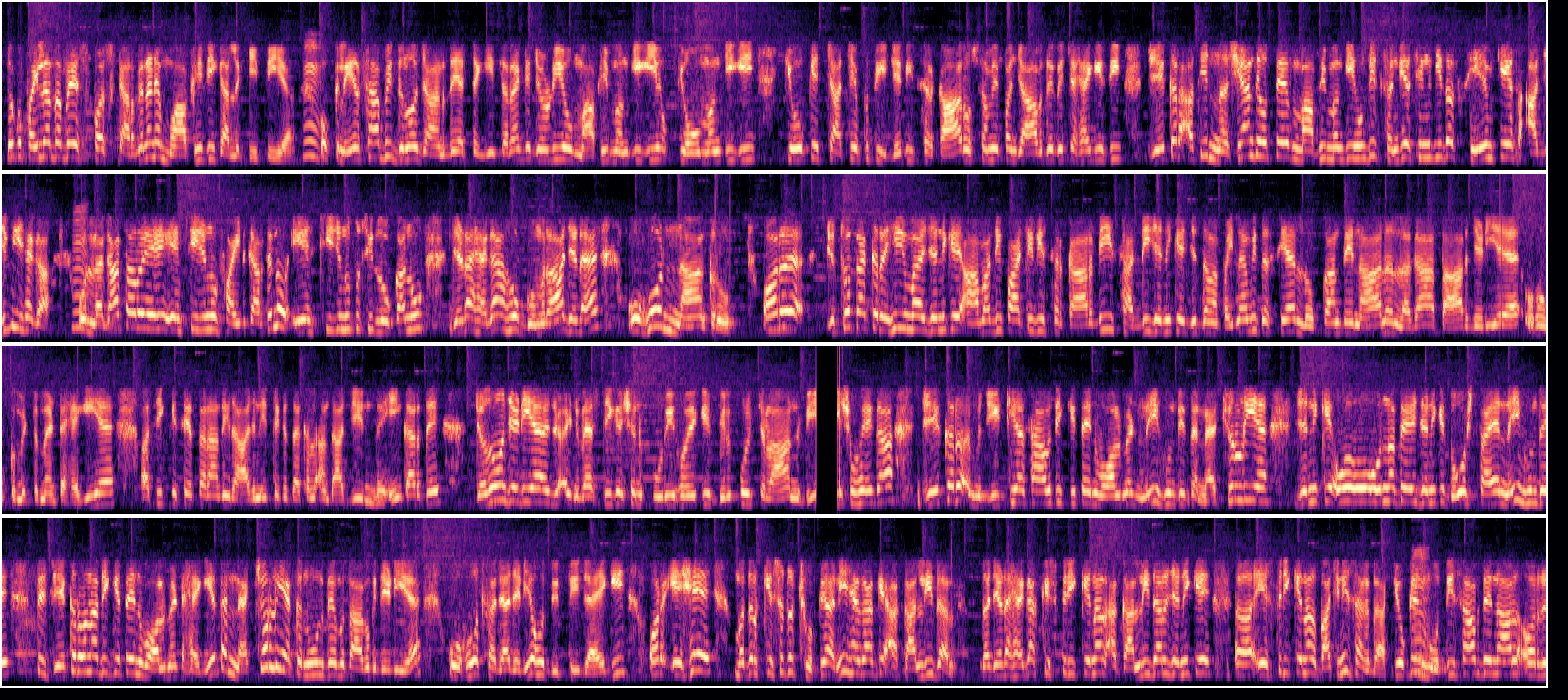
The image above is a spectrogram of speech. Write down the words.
ਦੇਖੋ ਪਹਿਲਾਂ ਤਾਂ ਮੈਂ ਸਪਸ਼ਟ ਕਰ ਦੇਣਾ ਨੇ ਮਾਫੀ ਦੀ ਗੱਲ ਕੀਤੀ ਆ। ਉਹ ਕਲੇਰ ਸਾਹਿਬ ਵੀ ਦਿਲੋਂ ਜਾਣਦੇ ਆ ਚੰਗੀ ਤਰ੍ਹਾਂ ਕਿ ਜਿਹੜੀ ਉਹ ਮਾਫੀ ਮੰਗੀ ਗਈ ਉਹ ਕਿਉਂ ਮੰਗੀ ਗਈ? ਕਿਉਂਕਿ ਚਾਚੇ ਭਤੀਜੇ ਦੀ ਸਰਕਾਰ ਉਸ ਸਮੇਂ ਪੰਜਾਬ ਦੇ ਵਿੱਚ ਹੈਗੀ ਸੀ। ਜੇਕਰ ਅਸੀਂ ਨਸ਼ਿਆਂ ਦੇ ਉੱਤੇ ਮਾਫੀ ਮੰਗੀ ਹੁੰਦੀ ਸੰਜੇ ਸਿੰਘ ਜੀ ਦਾ ਸੇਮ ਕੇਸ ਅੱਜ ਵੀ ਹੈਗਾ। ਉਹ ਲਗਾਤਾਰ ਇਹ ਇਸ ਚੀਜ਼ ਨੂੰ ਫਾਈਟ ਕਰਦੇ ਨੇ ਇਸ ਚੀਜ਼ ਨੂੰ ਤੁਸੀਂ ਲੋਕਾਂ ਨੂੰ ਜਿਹੜਾ ਹੈਗਾ ਉਹ ਗੁੰਮਰਾਹ ਜਿਹੜਾ ਹੈ, ਉਹ ਨਾ ਕਰੋ। ਔਰ ਜਿੱਥੋਂ ਤੱਕ ਰਹੀ ਮੈਂ ਜਾਣੀ ਕਿ ਆਮ ਆਦਮੀ ਪਾਰਟੀ ਦੀ ਸਰਕਾਰ ਦੀ ਸਾਡੀ ਜਾਣੀ ਕਿ ਜਿੱਦਾਂ ਮੈਂ ਪਹਿਲਾਂ ਵੀ ਦੱਸਿਆ ਲੋਕਾਂ ਦੇ ਨਾਲ ਲਗਾਤਾਰ ਜਿਹੜੀ ਹੈ, ਉਹ ਕਮਿਟਮੈਂਟ ਹੈਗੀ ਹੈ। ਅਸੀਂ ਕਿਸੇ ਤਰ੍ਹਾਂ ਦੀ ਰਾਜਨੀਤਿਕ ਦਖਲ ਅੰਦਾਜ਼ੀ ਨਹੀਂ ਕਰਦੇ। ਜਦੋਂ ਜਿਹੜੀ ਹੈ ਇਨਵੈਸਟੀਗੇਸ਼ਨ ਪੂਰੀ ਹੋਏਗੀ, ਬਿਲਕੁਲ ਚਲਾਨ ਵੀ ਪੇਸ਼ ਹੋਏਗਾ। ਜੇਕਰ ਮਜੀਠੀਆ ਸਾਹਿਬ ਦੀ ਕਿਤੇ ਇਨਵੋਲਵਮੈਂਟ ਨਹੀਂ ਹੁੰਦੀ ਤਾਂ ਨੈਚੁਰਲੀ ਹੈ ਯਾਨੀ ਕਿ ਉਹ ਉਹ- ਉਹਨਾਂ ਤੇ ਯਾਨੀ ਕਿ ਦੋਸ਼ ਤਾਏ ਨਹੀਂ ਹੁੰਦੇ। ਤੇ ਜੇਕਰ ਉਹਨਾਂ ਦੀ ਕਿਤੇ ਇਨਵੋਲਵਮੈਂਟ ਹੈਗੀ ਹੈ ਤਾਂ ਨੈਚੁਰਲੀ ਹੈ ਕਾਨੂੰਨ ਦੇ ਮੁਤਾਬਕ ਜਿਹੜੀ ਹੈ ਉਹ ਸਜ਼ਾ ਜਿਹੜੀ ਉਹ ਦਿੱਤੀ ਜਾਏਗੀ। ਔਰ ਇਹ ਮਤਲਬ ਕਿਸੇ ਤੋਂ ਛੁਪਿਆ ਨਹੀਂ ਹੈਗਾ ਕਿ ਅਕਾਲੀ ਦਲ ਦਾ ਜਿਹੜਾ ਹੈਗਾ ਕਿਸ ਤਰੀਕੇ ਨਾਲ ਅਕਾਲੀ ਦਲ ਯਾਨੀ ਕਿ ਇਸ ਤਰੀਕੇ ਨਾਲ ਬਚ ਨਹੀਂ ਸਕਦਾ। ਕਿਉਂਕਿ ਮੋਦੀ ਸਾਹਿਬ ਦੇ ਨਾਲ ਔਰ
